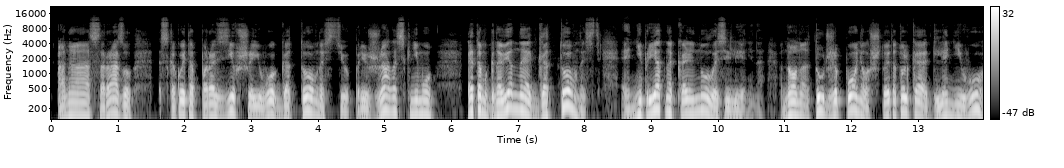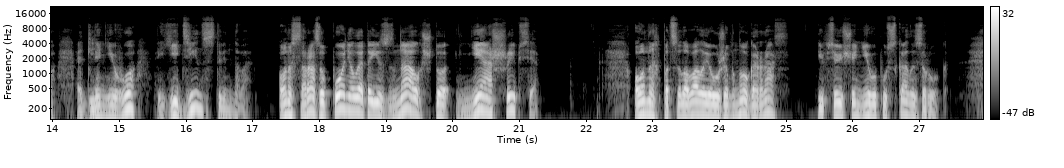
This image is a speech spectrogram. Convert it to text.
Она сразу, с какой-то поразившей его готовностью, прижалась к нему, эта мгновенная готовность неприятно кольнула Зеленина, но он тут же понял, что это только для него, для него единственного. Он сразу понял это и знал, что не ошибся. Он поцеловал ее уже много раз и все еще не выпускал из рук.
